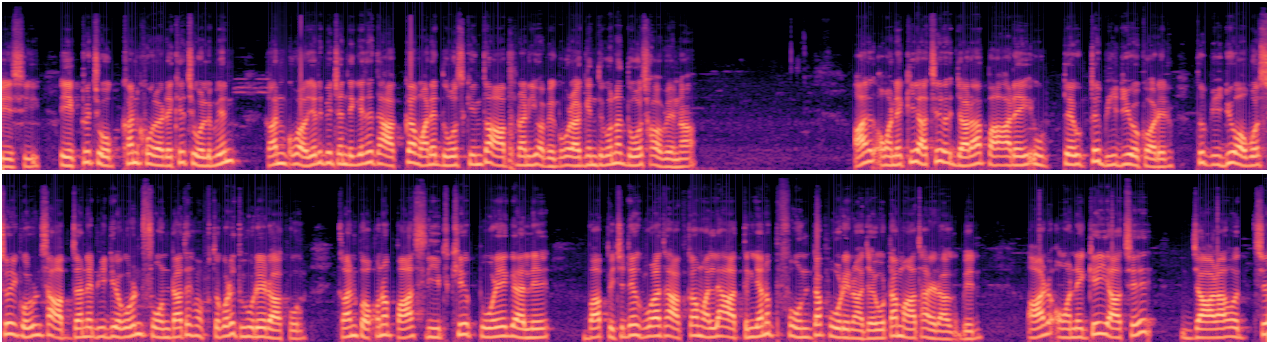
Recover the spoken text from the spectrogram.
বেশি। একটু চোখখান খোলা রেখে চলবেন, কারণ ঘোড়া যদি পেছন দিকে এসে ধাক্কা মানে দোষ কিন্তু আপনারই হবে। ঘোড়া কিন্তু কোনো দোষ হবে না। আর অনেকেই আছে যারা পাহাড়ে উঠতে উঠতে ভিডিও করেন। তো ভিডিও অবশ্যই করুন, সাবধানে ভিডিও করুন, ফোনটাতে শক্ত করে ধরে রাখুন। কারণ কখনো পা স্লিপ খেয়ে পড়ে গেলে বা পেছনে ঘোড়া ধাক্কা মারলে হাত থেকে যেন ফোনটা পড়ে না যায়, ওটা মাথায় রাখবেন। আর অনেকেই আছে যারা হচ্ছে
